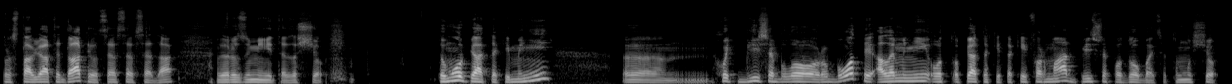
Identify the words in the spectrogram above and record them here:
проставляти дати, оце все, все, да. Ви розумієте за що. Тому, опять-таки, мені, е, хоч більше було роботи, але мені, от, опять-таки, такий формат більше подобається, тому що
